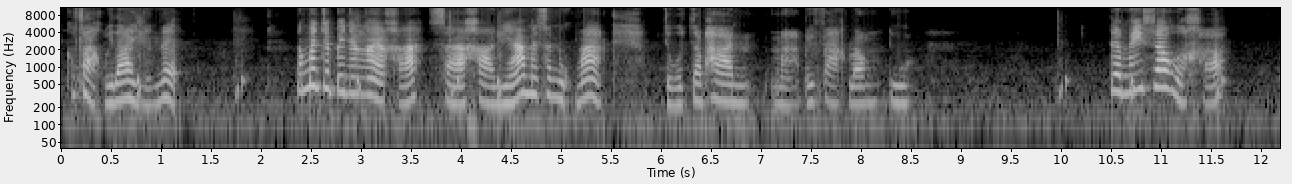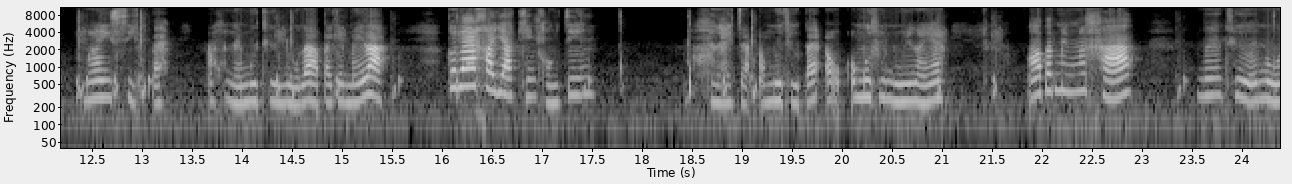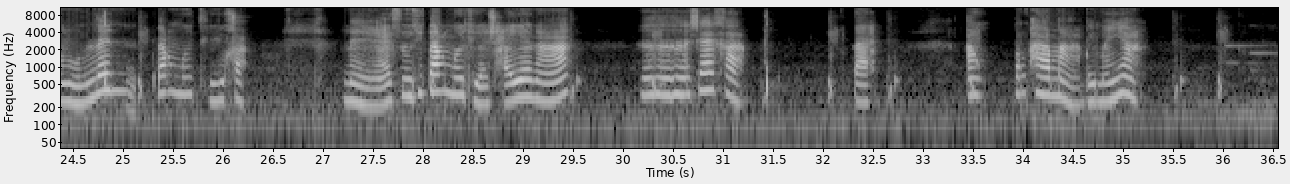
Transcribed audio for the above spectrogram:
ก็ฝากไว้ได้อย่างนั้นแหละแล้วมันจะเป็นยังไงอะคะ สาขาเนี้ยมันสนุกมาก เดี๋ยวจะพาหมาไปฝากลองดู แต่ไม่เศร้าเหรอคะ ไม่สิไปเอาไหนมือถือหนูล่ะไปกันไหมล่ะ ก็ได้ค่ะอยากเห็นของจริงอะไรจะเอามือถือไปเอาเอามือถือหนูอยู่ไหนอะอ๋อแป๊บนึงนะคะ มือถือหนูหนูเล่นตั้งมือถืออยู่ค่ะ แหมซื้อที่ตั้งมือถือใช้เลยนะใช่ค่ะ แต่เอาต้องพาหมาไปไหมอะ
